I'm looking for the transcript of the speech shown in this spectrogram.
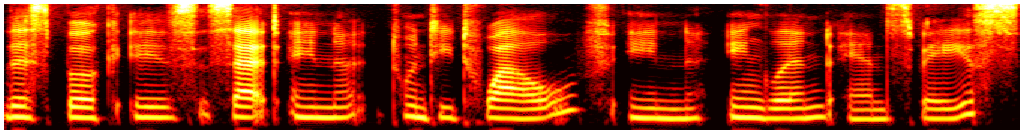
This book is set in 2012 in England and space,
